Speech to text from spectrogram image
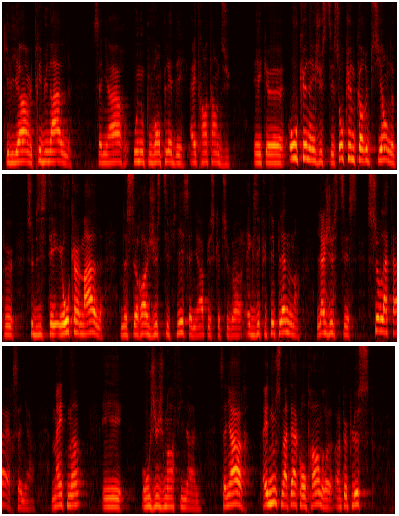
qu'il y a un tribunal, Seigneur, où nous pouvons plaider, être entendus, et qu'aucune injustice, aucune corruption ne peut subsister et aucun mal ne sera justifié, Seigneur, puisque tu vas exécuter pleinement la justice sur la terre, Seigneur, maintenant et au jugement final. Seigneur, aide-nous ce matin à comprendre un peu plus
